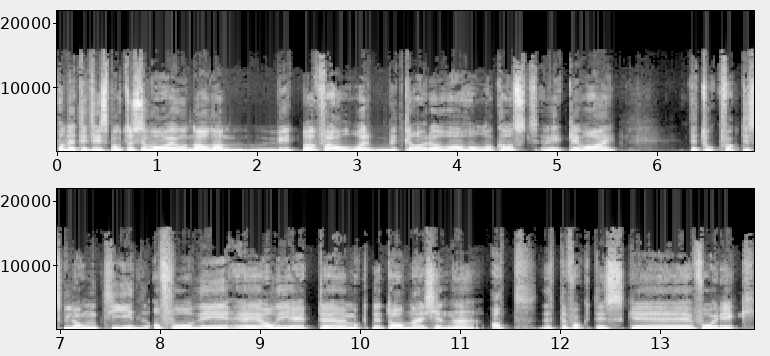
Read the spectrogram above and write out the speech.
på dette tidspunktet så var jo da, da begynte man for alvor blitt klar over hva holocaust virkelig var. Det tok faktisk lang tid å få de eh, allierte maktene til å anerkjenne at dette faktisk eh, foregikk.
